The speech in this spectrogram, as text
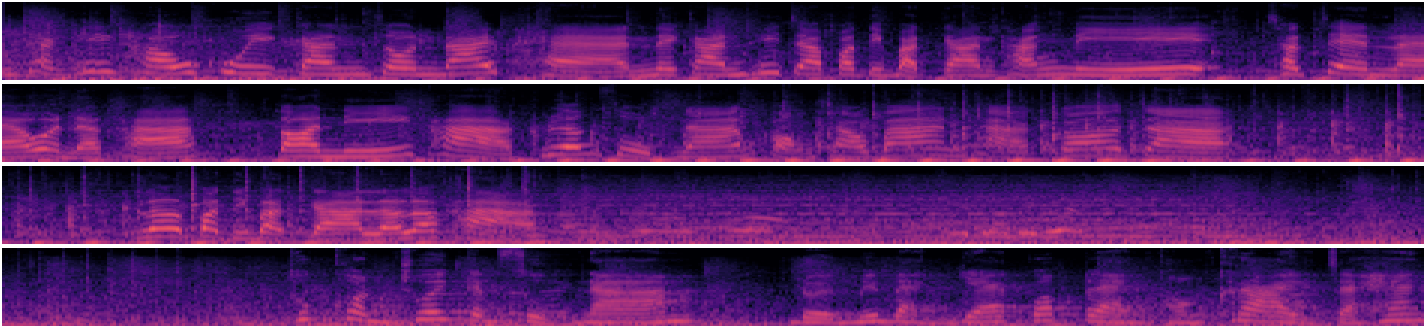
งจากที่เขาคุยกันจนได้แผนในการที่จะปฏิบัติการครั้งนี้ชัดเจนแล้วนะคะ ตอนนี้ค่ะเครื่องสูบน้ำของชาวบ้านค่ะ ก็จะเริ่มปฏิบัติการแล้วล่ะค่ะ ทุกคนช่วยกันสูบน้ำโดยไม่แบ่งแยกว่าแปลงของใครจะแห้ง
